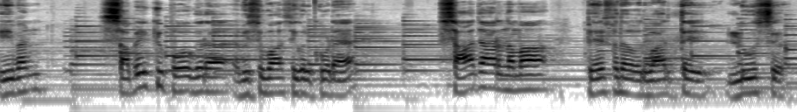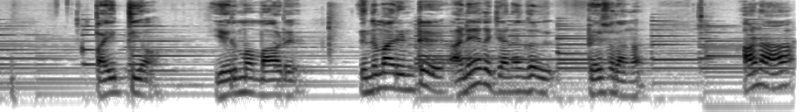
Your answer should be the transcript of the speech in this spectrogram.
ஈவன் சபைக்கு போகிற விசுவாசிகள் கூட சாதாரணமாக பேசுகிற ஒரு வார்த்தை லூஸு பைத்தியம் எரும மாடு இந்த மாதிரின்ட்டு அநேக ஜனங்கள் பேசுகிறாங்க ஆனால்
